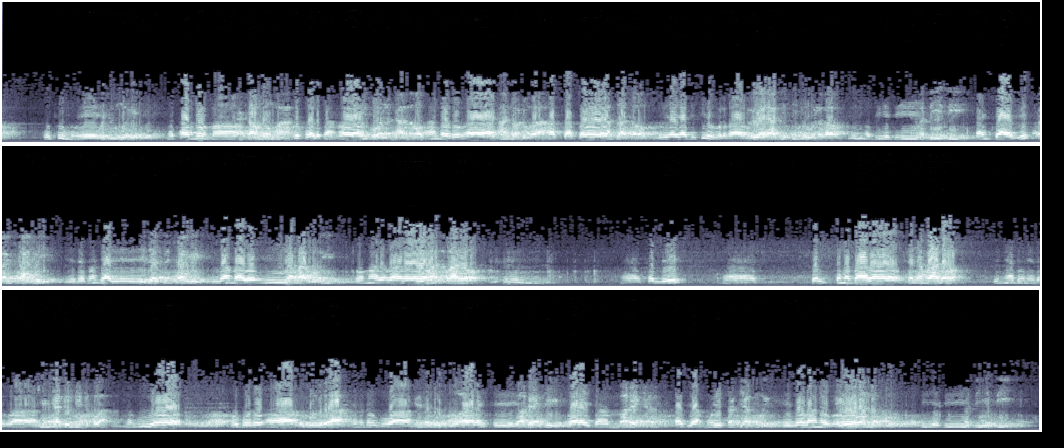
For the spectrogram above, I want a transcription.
ဝိထုမွေဝိတုမွေ မထောင်တို့မှာတောင်းတို့မှသစ္စာလကံသောဒီဘောလကသောအဟံတော်တို့အားအဟံတော်တို့အားအသတ်သောအသတ်သောလူရယာပစ္စည်းတို့ကို၎င်းဝေယယာပစ္စည်းတို့ကို၎င်းအတိအတိအတိအတိတိုင်းစား၍ပိုင်ချ၍ရေသက်သွန်းကြဒီ၍သက်ဆန်းချ၍သူရမ်းပါကုန်ဒီ၏ရပါကုန်၏သောမရပါတော်ဘုရားသဘာရောအဲဆက်လေအဲဆယ်နှစ်ပါးတော့သတ္တပါသော ရှင်မြတ်တို့နဲ့တကွာရှင်မြတ်တို့နှင့်တကွနဘူးရောပုဂ္ဂိုလ်တို့အားဘုရားတို့အားဉာဏ်တို့ဘဝဉာဏ်တို့ဘဝဝါရိုက်စေဝါရိုက်စေဝါရိုက်တံဝါရိုက်တံသတ်ပြမွေးသတ္တမွေဒီဇောကံတို့ဒီကိုသောကတို့ကိုအတိအတိအတိအတိ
